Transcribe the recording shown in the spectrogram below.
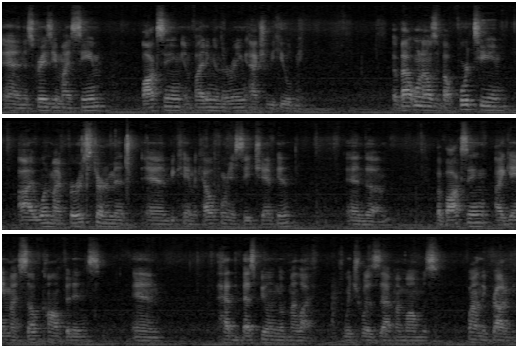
and as crazy it might seem, boxing and fighting in the ring actually healed me. About when I was about 14, I won my first tournament and became a California state champion. And um, by boxing, I gained my self-confidence and had the best feeling of my life, which was that my mom was finally proud of me.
